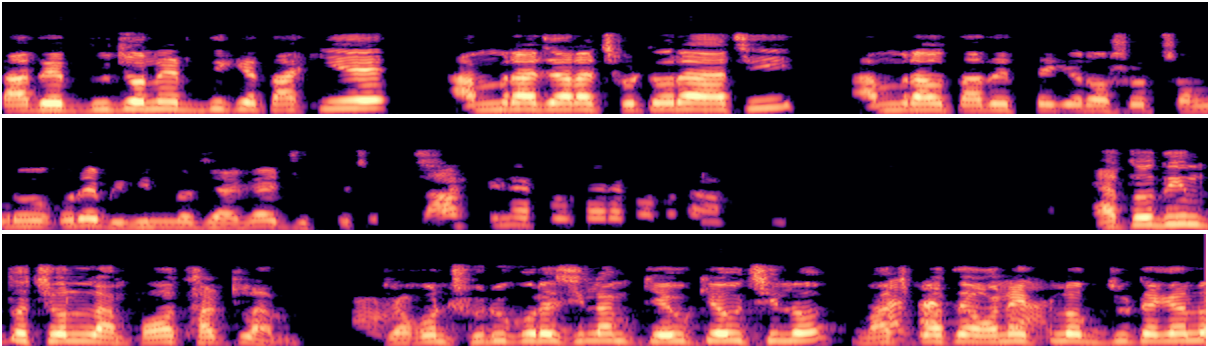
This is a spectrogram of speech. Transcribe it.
তাদের দুজনের দিকে তাকিয়ে আমরা যারা ছোটরা আছি আমরাও তাদের থেকে রসদ সংগ্রহ করে বিভিন্ন জায়গায় জিততে চলেছি। এতদিন তো চললাম পথ হাঁটলাম। যখন শুরু করেছিলাম কেউ কেউ ছিল মাঝপথে অনেক লোক জুটে গেল।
